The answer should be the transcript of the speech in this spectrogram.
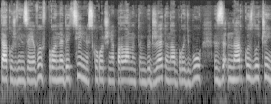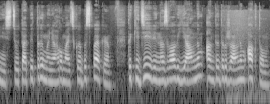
Також він заявив про недоцільне скорочення парламентом бюджету на боротьбу з наркозлочинністю та підтримання громадської безпеки. Такі дії він назвав явним антидержавним актом.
